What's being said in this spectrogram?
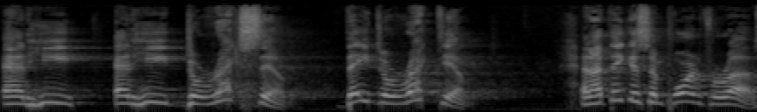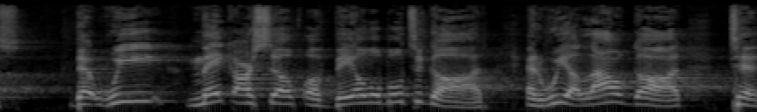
and he and he directs him. They direct him. And I think it's important for us that we make ourselves available to God and we allow God to,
